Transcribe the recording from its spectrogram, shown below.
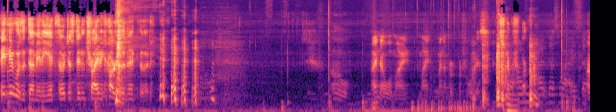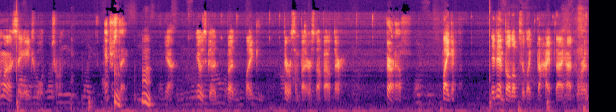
It knew it was a dumb idiot, so it just didn't try any harder than it could. Oh, I know what my my, my number four is. What's your number four? I'm gonna say Age of Ultron. Interesting. Yeah. It was good, but like there was some better stuff out there. Fair enough. Like it didn't build up to like the hype that I had for it.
